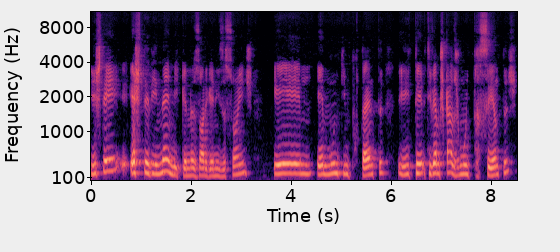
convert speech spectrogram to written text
Isto é, esta dinâmica nas organizações é, é muito importante e te, tivemos casos muito recentes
